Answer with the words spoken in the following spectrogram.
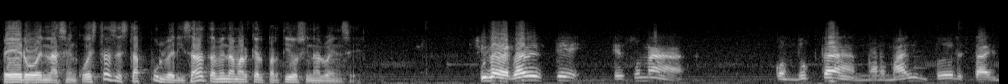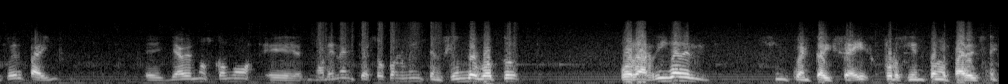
pero en las encuestas está pulverizada también la marca del partido sinaloense. Sí, la verdad es que es una conducta normal en todo el, en todo el país. Eh, ya vemos cómo eh, Morena empezó con una intención de voto por arriba del 56%, me parece,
